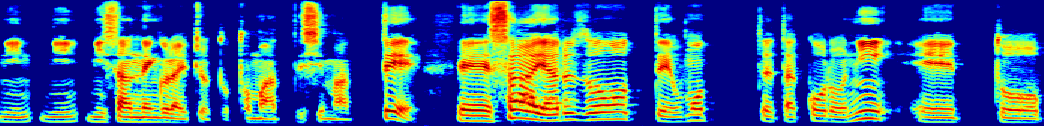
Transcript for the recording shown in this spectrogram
2、2 3年ぐらいちょっと止まってしまって、えーさあやるぞって思ってた頃に、えーっと、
